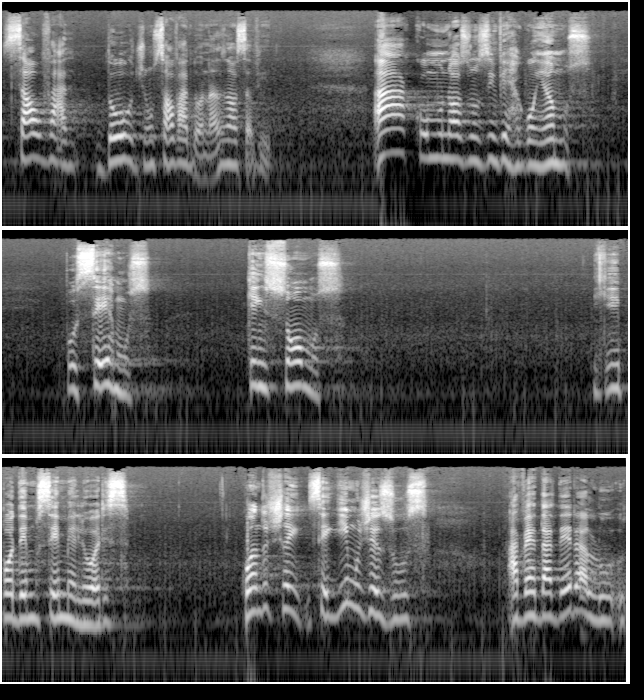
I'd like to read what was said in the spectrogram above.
Salvador, de um Salvador na nossa vida. Ah, como nós nos envergonhamos por sermos quem somos e podemos ser melhores. Quando seguimos Jesus, a verdadeira luz,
